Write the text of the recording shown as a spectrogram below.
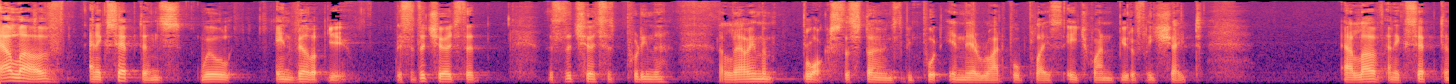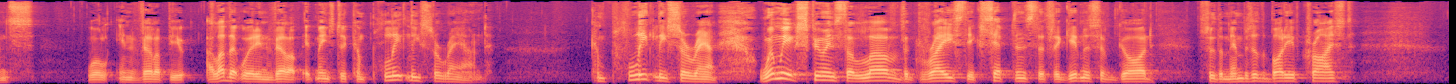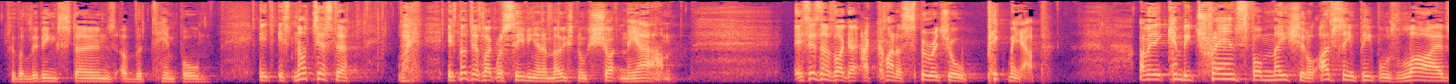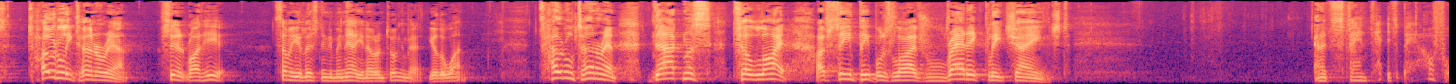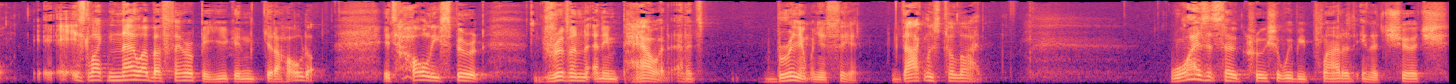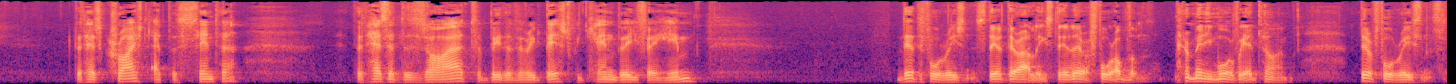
our love and acceptance will envelop you. This is the church that this is the church that's putting the allowing the blocks, the stones to be put in their rightful place, each one beautifully shaped. Our love and acceptance will envelop you. I love that word envelop. It means to completely surround. Completely surround. When we experience the love, the grace, the acceptance, the forgiveness of God through the members of the body of Christ, through the living stones of the temple, it, it's not just a like, it's not just like receiving an emotional shot in the arm. It's just like a, a kind of spiritual pick me up. I mean, it can be transformational. I've seen people's lives totally turn around. Seen it right here. Some of you listening to me now, you know what I'm talking about. You're the one. Total turnaround. Darkness to light. I've seen people's lives radically changed. And it's fantastic. It's powerful. It's like no other therapy you can get a hold of. It's Holy Spirit driven and empowered, and it's brilliant when you see it. Darkness to light. Why is it so crucial we be planted in a church that has Christ at the centre, that has a desire to be the very best we can be for Him? They're the four reasons. There, there are at least there, there are four of them. There are many more if we had time. There are four reasons.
